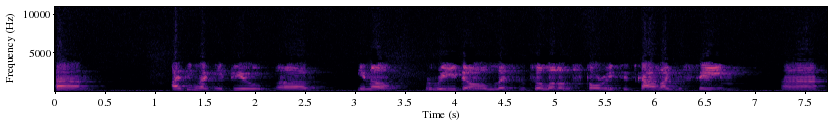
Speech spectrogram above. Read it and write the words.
um, I think like if you um, you know read or listen to a lot of the stories, it's kind of like the same uh,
